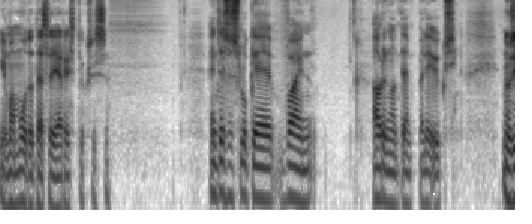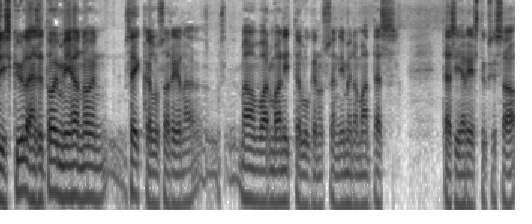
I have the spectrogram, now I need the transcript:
ilman muuta tässä järjestyksissä. Entäs jos lukee vain auringon temppeli yksin? No siis kyllähän se toimii ihan noin seikkailusarjana. Mä oon varmaan itse lukenut sen nimenomaan tässä, tässä järjestyksessä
